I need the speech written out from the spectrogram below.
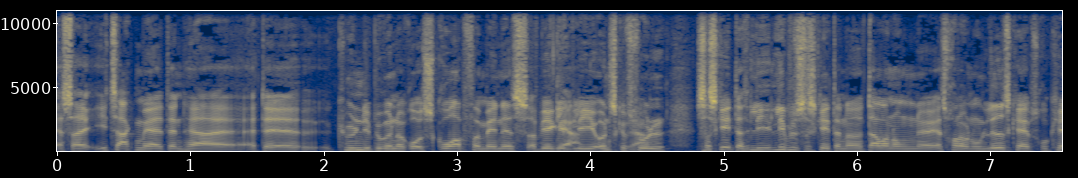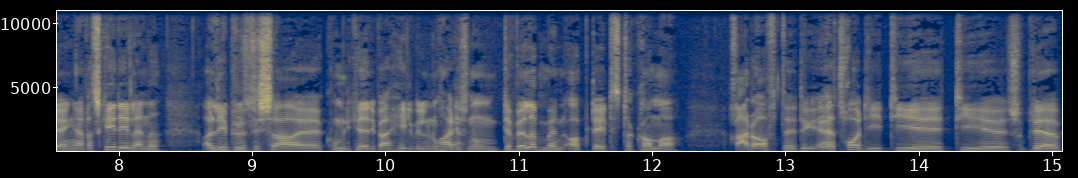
altså, i takt med, at den her at, øh, community begynder at råde skrue op for Menace og virkelig Ja. ja. blive ondskabsfuld, ja. så skete der lige, lige pludselig skete der noget. Der var nogle, øh, jeg tror, der var nogle lederskabsrokeringer, der skete et eller andet, og lige pludselig så øh, kommunikerede de bare helt vildt. Nu har ja. de sådan nogle development updates, der kommer ret ofte. Det, Ja. Jeg tror, de, de, de øh, supplerer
